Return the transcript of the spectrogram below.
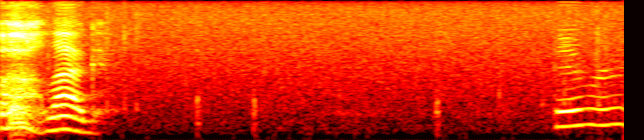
Ugh, lag. Hammer.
